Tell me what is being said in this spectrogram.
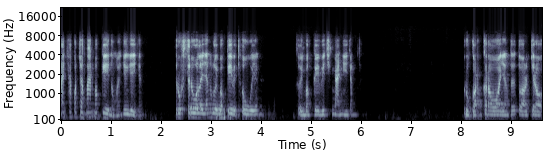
អាចថាគាត់ចង់បានបោកគេនោះយើងនិយាយចឹងរស់ស្រួលអីចឹងលួយបោកគេវាធូរអីចឹងឃើញបោកគេវាឆ្ងាញ់អីចឹងព្រោះគាត់ក្រអញ្ចឹងទៅតល់ច្រក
